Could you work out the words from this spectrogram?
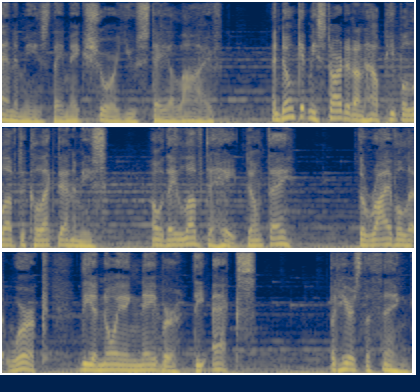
Enemies, they make sure you stay alive. And don't get me started on how people love to collect enemies. Oh, they love to hate, don't they? The rival at work, the annoying neighbor, the ex. But here's the thing.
